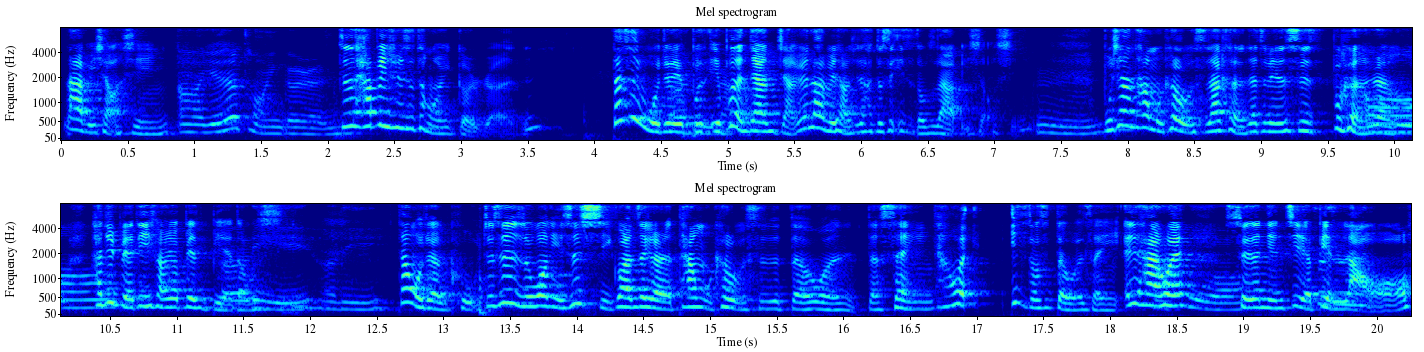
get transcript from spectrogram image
蜡笔小新，嗯，也是同一个人，就是他必须是同一个人。但是我觉得也不也不能这样讲，因为蜡笔小新他就是一直都是蜡笔小新，嗯，不像汤姆克鲁斯，他可能在这边是不可能任务，哦、他去别的地方又变别的东西。合理，合理。但我觉得很酷，就是如果你是习惯这个汤姆克鲁斯德文的声音，他会一直都是德文声音，而且他还会随着年纪而变老哦。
